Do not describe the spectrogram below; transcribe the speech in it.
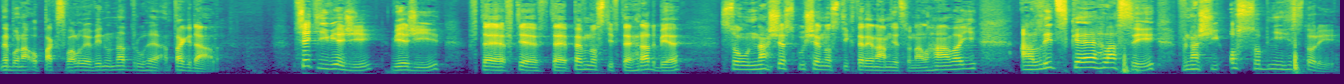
nebo naopak svaluje vinu na druhé a tak dále. Třetí věži, věží v té, v, té, v té pevnosti, v té hradbě, jsou naše zkušenosti, které nám něco nalhávají a lidské hlasy v naší osobní historii.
